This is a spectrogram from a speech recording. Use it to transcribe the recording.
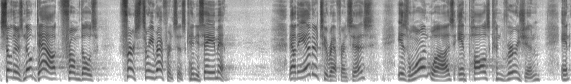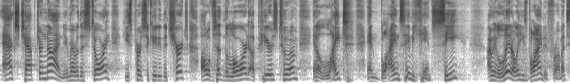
So there's no doubt from those first three references. Can you say amen? Now, the other two references is one was in Paul's conversion in Acts chapter 9. You remember the story? He's persecuting the church. All of a sudden, the Lord appears to him in a light and blinds him. He can't see. I mean, literally, he's blinded from it.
